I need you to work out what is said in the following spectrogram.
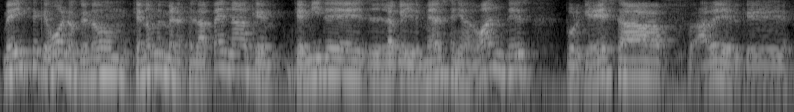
me dice que bueno, que no, que no me merece la pena, que, que mire la que me ha enseñado antes, porque esa, a ver, que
